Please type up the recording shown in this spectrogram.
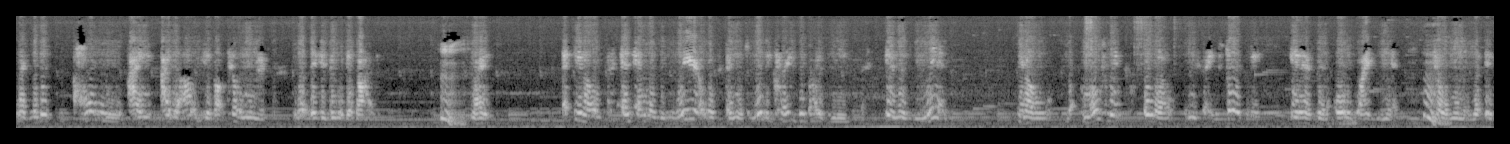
like, with this whole I, ideology about telling women what they can do with their body, Hmm. right? And, You know, and, and what's weird and what's really crazy about it is it's men, you know, mostly over, we say historically, it has been old white men telling women what they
